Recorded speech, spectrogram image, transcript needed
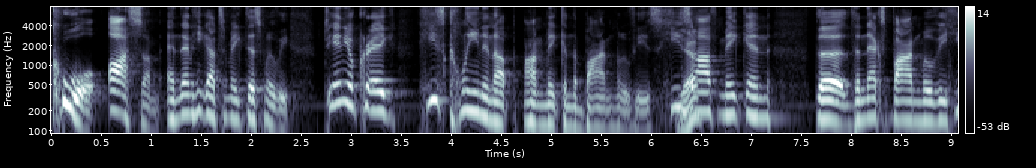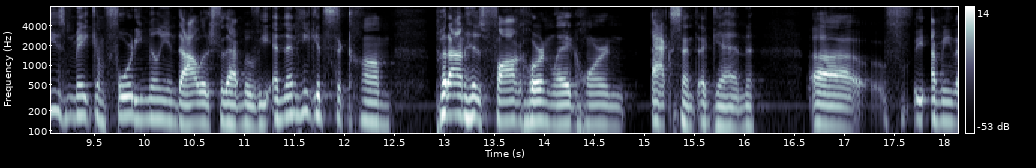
Cool, awesome. And then he got to make this movie. Daniel Craig, he's cleaning up on making the Bond movies. He's Yeah. off making the the next Bond movie. He's making forty million dollars for that movie, and then he gets to come put on his foghorn leghorn accent again. Uh, f- I mean,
